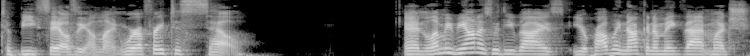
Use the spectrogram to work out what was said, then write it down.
to be salesy online. We're afraid to sell. And let me be honest with you guys, you're probably not going to make that much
